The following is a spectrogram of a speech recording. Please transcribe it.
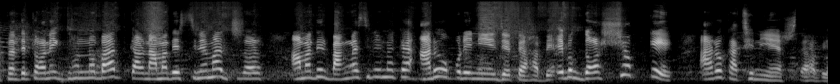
আপনাদেরকে অনেক ধন্যবাদ, কারণ আমাদের সিনেমা আমাদের বাংলা সিনেমাকে আরও ওপরে নিয়ে যেতে হবে এবং দর্শককে আরও কাছে নিয়ে আসতে হবে।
